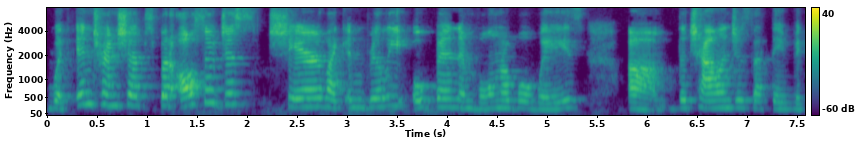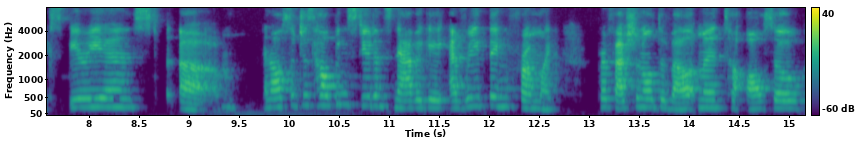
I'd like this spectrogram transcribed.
with internships, but also just share like in really open and vulnerable ways um, the challenges that they've experienced, um, and also just helping students navigate everything from like professional development to also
